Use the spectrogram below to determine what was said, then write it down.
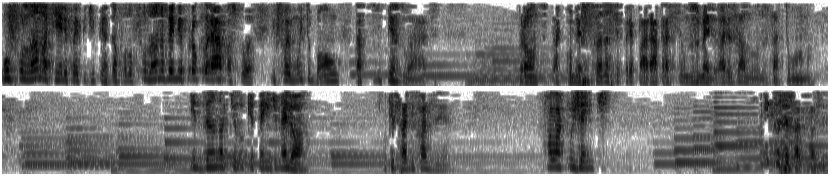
O fulano a quem ele foi pedir perdão falou, fulano veio me procurar, pastor. E foi muito bom, está tudo perdoado. pronto, está começando a se preparar para ser um dos melhores alunos da turma. E dando aquilo que tem de melhor, o que sabe fazer. Falar com gente. O que você sabe fazer?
